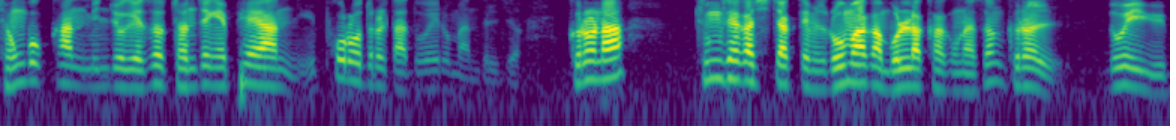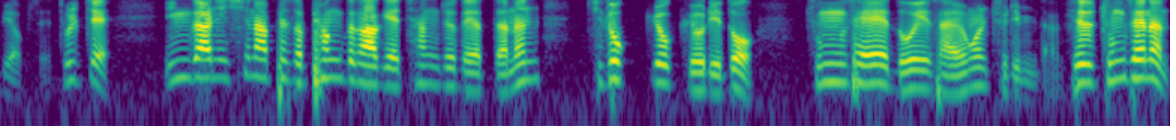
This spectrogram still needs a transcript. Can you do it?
정복한 민족에서 전쟁에 패한 포로들을 다 노예로 만들죠. 그러나 중세가 시작되면서 로마가 몰락하고 나선 그럴 노예 유입이 없어요. 둘째, 인간이 신 앞에서 평등하게 창조되었다는 기독교 교리도 중세의 노예 사용을 줄입니다. 그래서 중세는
